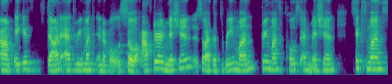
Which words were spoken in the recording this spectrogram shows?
Um, it gets done at three month intervals. So after admission, so at the three month, three months post admission, six months,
